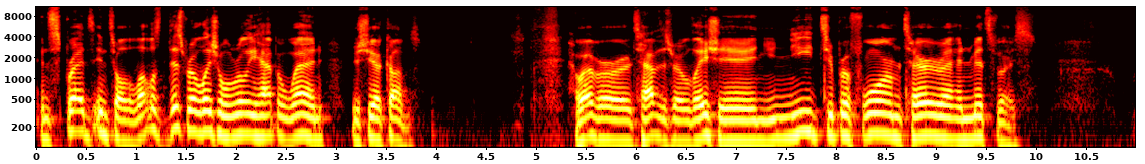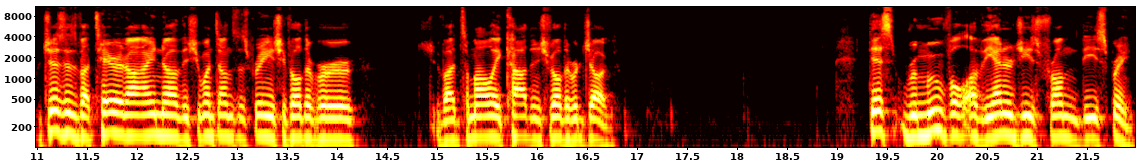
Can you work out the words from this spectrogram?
and spreads into all the levels. This revelation will really happen when Mashiach comes. However, to have this revelation, you need to perform Torah and mitzvahs. Which is, is Vatera know that she went down to the spring and she filled up her Vatamale Kad and she filled up her jug. This removal of the energies from the spring.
